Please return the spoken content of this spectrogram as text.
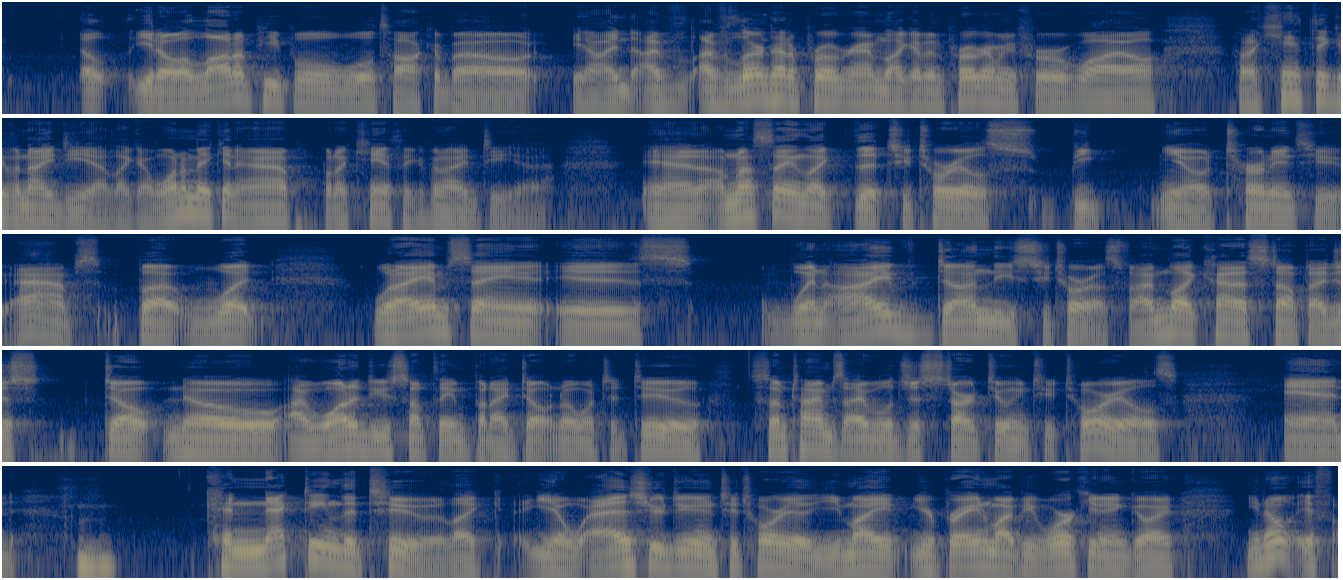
you know, a lot of people will talk about, you know, I, have I've learned how to program. Like I've been programming for a while, but I can't think of an idea. Like I want to make an app, but I can't think of an idea. And I'm not saying like the tutorials be, you know, turn into apps, but what what I am saying is when I've done these tutorials, if I'm like kind of stumped, I just don't know. I want to do something, but I don't know what to do. Sometimes I will just start doing tutorials and connecting the two like you know as you're doing a tutorial you might your brain might be working and going you know if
